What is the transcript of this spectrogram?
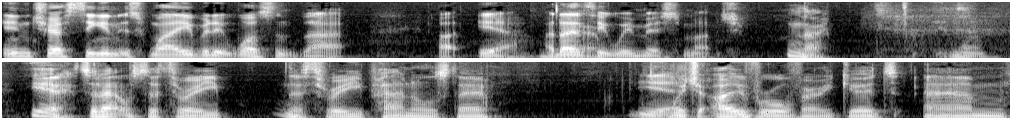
interesting in its way, but it wasn't that. Uh, yeah, I don't Yeah. think we missed much. No. No. Yeah. So that was the three the three panels there, Yeah, which are overall very good. Um,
